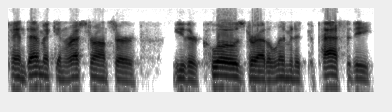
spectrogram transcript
pandemic and restaurants are either closed or at a limited capacity,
